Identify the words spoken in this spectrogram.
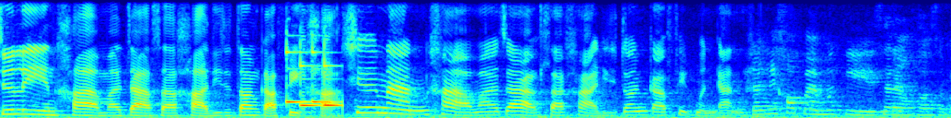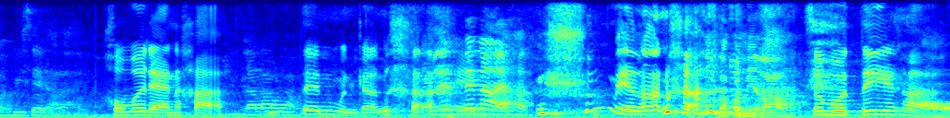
ชื่อลีนค่ะ มาจากสาขาดิจิตอลกราฟิกค่ะ ชื่อนันค่ะ มาจากสาขาดิจิตอลกราฟิกเหมือนกันค่ะ แล้วที่เข้าไปเมื่อกี้แสดงความสามารถพิเศษอะไร cover dance ค่ะเต้นเหมือนกันค่ะ เล่นเต้นอะไรคะเมลอนค่ะ แล้วคนนี้ล่ะสมูทตี้ค่ะ อ๋อ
